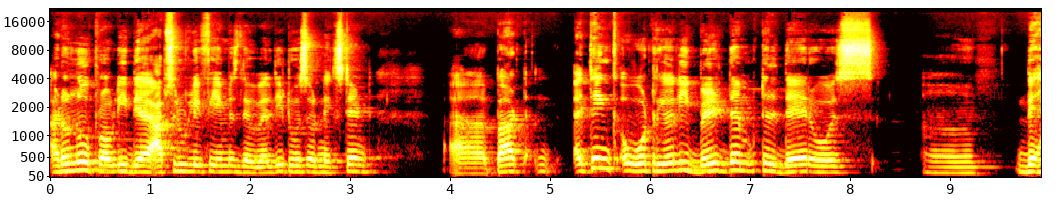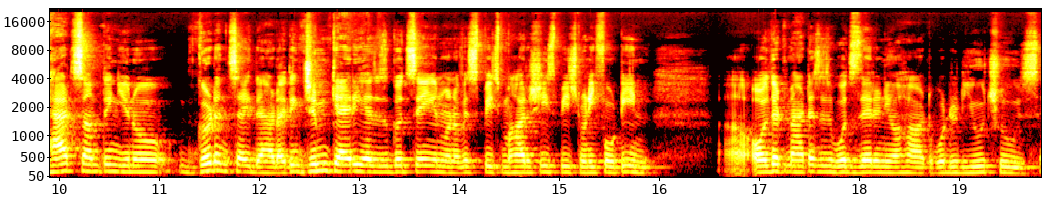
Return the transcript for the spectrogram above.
I don't know. Probably they are absolutely famous. They're wealthy to a certain extent. Uh, but I think what really built them till there was uh, they had something you know good inside they had. I think Jim Carrey has a good saying in one of his speech, Maharishi speech 2014 uh, all that matters is what's there in your heart what did you choose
